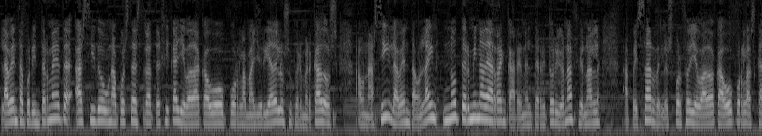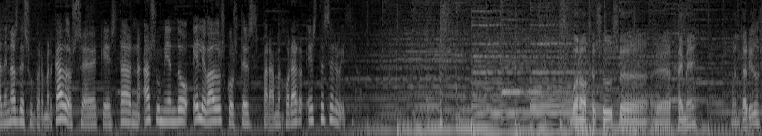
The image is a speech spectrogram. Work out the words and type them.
La venta por Internet ha sido una apuesta estratégica llevada a cabo por la mayoría de los supermercados. Aún así, la venta online no termina de arrancar en el territorio nacional a pesar del esfuerzo llevado a cabo por las cadenas de supermercados eh, que están asumiendo elevados costes para mejorar este servicio. Bueno, Jesús, eh, eh, Jaime, comentarios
